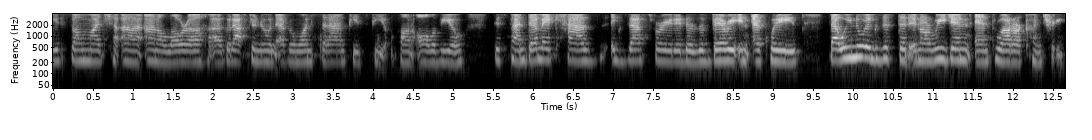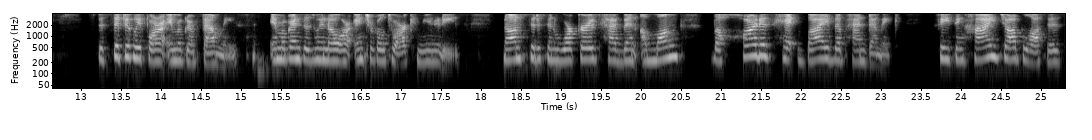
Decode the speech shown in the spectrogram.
you so much, uh, Ana Laura. Uh, good afternoon, everyone. Salam, peace be upon all of you. This pandemic has exacerbated the very inequities that we knew existed in our region and throughout our country, specifically for our immigrant families. Immigrants, as we know, are integral to our communities. Non-citizen workers have been among the hardest hit by the pandemic, facing high job losses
